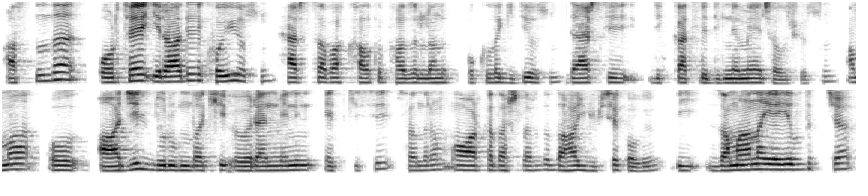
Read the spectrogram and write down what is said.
Aslında ortaya irade koyuyorsun. Her sabah kalkıp hazırlanıp hazırlanıp okula gidiyorsun. Dersi dikkatle dinlemeye çalışıyorsun. Ama o acil durumdaki öğrenmenin etkisi sanırım o arkadaşlarda daha yüksek oluyor. Bir zamana yayıldıkça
